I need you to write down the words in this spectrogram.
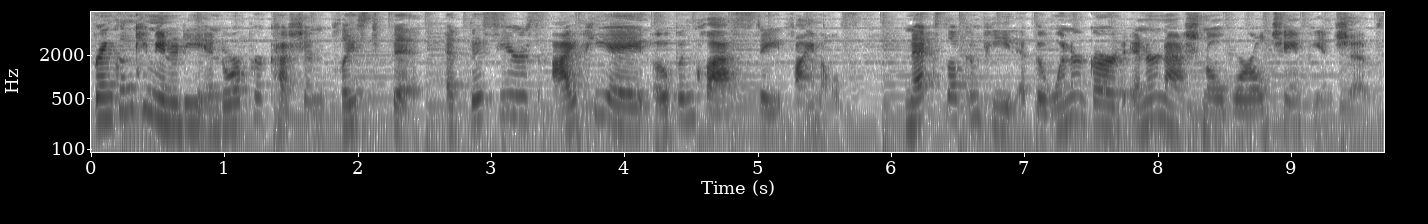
Franklin Community Indoor Percussion placed fifth at this year's IPA Open Class State Finals. Next, they'll compete at the Winter Guard International World Championships.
